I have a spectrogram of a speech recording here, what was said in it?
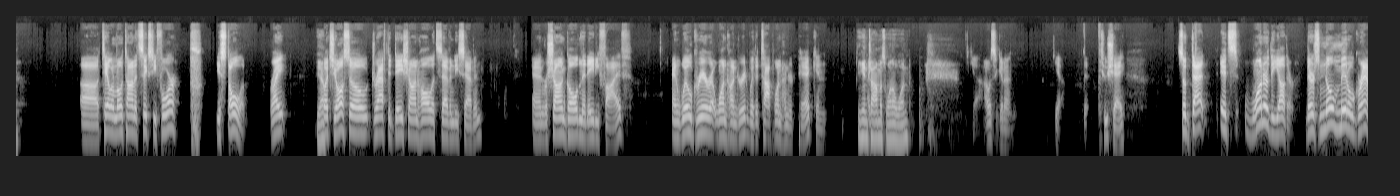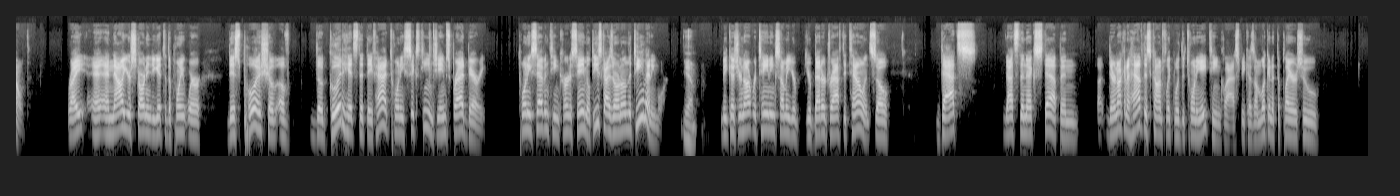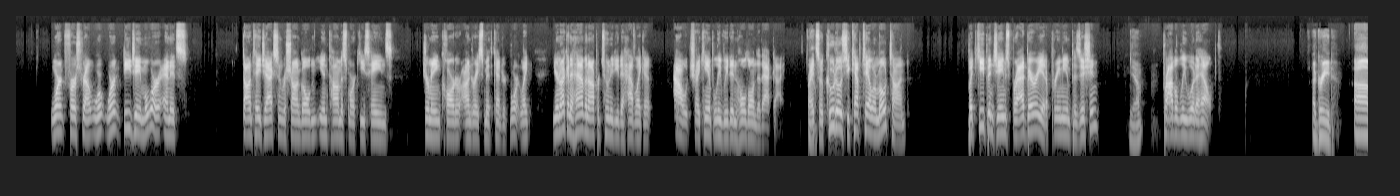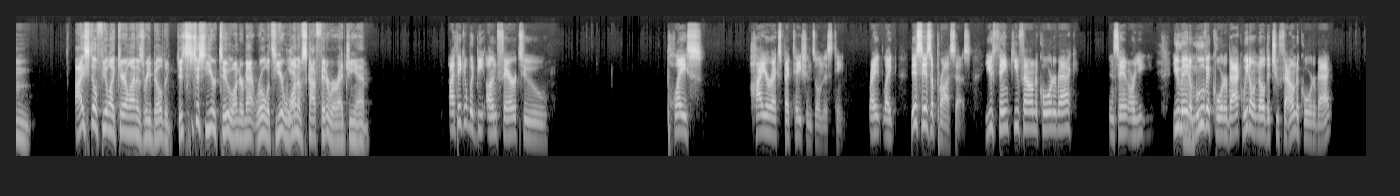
Uh, Taylor Moton at 64, you stole him, right? Yeah. But you also drafted Daeshon Hall at 77 and Rashaan Gaulden at 85 and Will Grier at 100 with a top 100 pick and Ian Thomas 101. Yeah, I was going to touche. So that it's one or the other. There's no middle ground, right? And, and now you're starting to get to the point where this push of, of the good hits that they've had 2016, James Bradberry, 2017, Curtis Samuel, these guys aren't on the team anymore. Yeah. Because you're not retaining some of your your better drafted talent. So that's that's the next step and uh, they're not going to have this conflict with the 2018 class because I'm looking at the players who weren't first round weren't DJ Moore and it's Donte Jackson, Rashaan Gaulden, Ian Thomas, Marquis Haynes, Jermaine Carter, Andre Smith, Kendrick Bourne. Like you're not going to have an opportunity to have like a ouch, I can't believe we didn't hold on to that guy right? So kudos, you kept Taylor Moton, but keeping James Bradberry at a premium position, yep, probably would have helped. Agreed. Um, I still feel like Carolina's rebuilding. It's just year two under Matt Rhule. It's year yeah. one of Scott Fitterer at GM. I think it would be unfair to place higher expectations on this team, right? Like this is a process. You think you found a quarterback in San, or you you made a mm-hmm. move at quarterback. We don't know that you found a quarterback.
